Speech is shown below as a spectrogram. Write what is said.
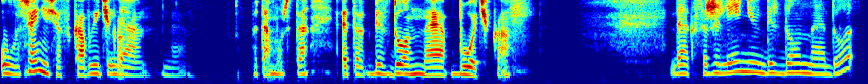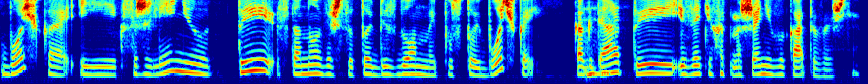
улучшения сейчас в кавычках. Да, да. Потому что это бездонная бочка. Да, к сожалению, бездонная до- бочка, и, к сожалению, ты становишься той бездонной пустой бочкой, когда mm-hmm. ты из этих отношений выкатываешься.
